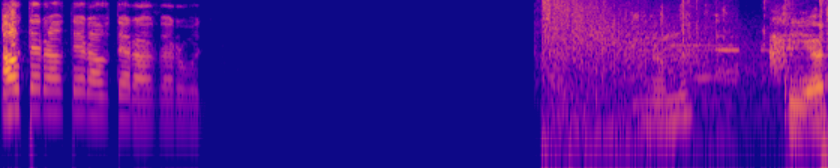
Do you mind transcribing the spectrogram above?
Outer, outer, outer, outer wood. Ano mo? CR?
